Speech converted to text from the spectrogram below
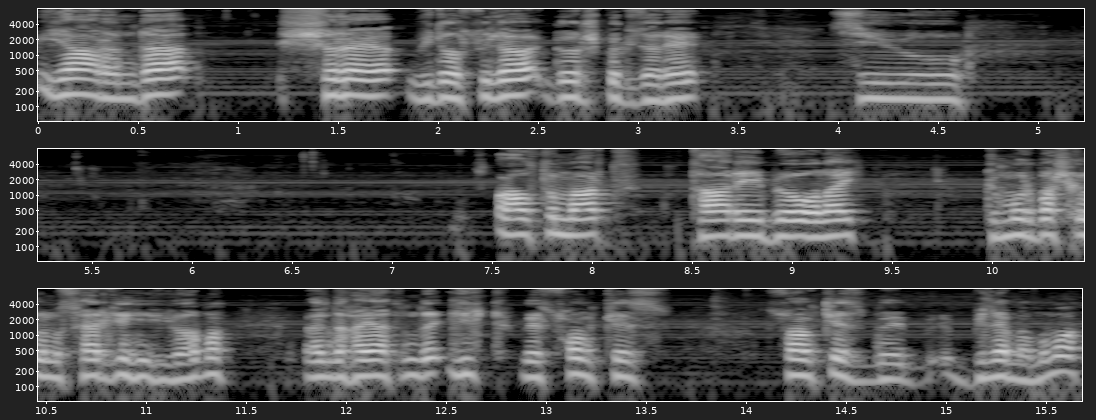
yarın da şıra videosuyla görüşmek üzere. See you. 6 Mart tarihi bir olay. Cumhurbaşkanımız her gün yiyor ama ben de hayatımda ilk ve son kez son kez mi bilemem ama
